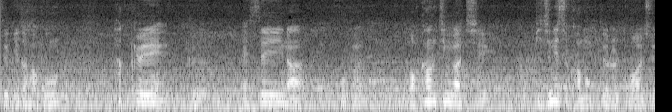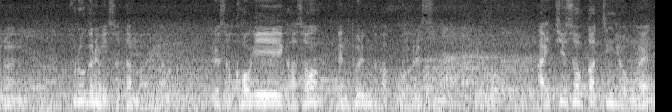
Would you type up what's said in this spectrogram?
쓰기도 하고 학교에 그 에세이나 혹은 어카운팅 같이 비즈니스 과목들을 도와주는 프로그램이 있었단 말이에요. 그래서 거기 가서 멘토링도 받고 그랬습니다. 그리고 IT 수업 같은 경우엔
